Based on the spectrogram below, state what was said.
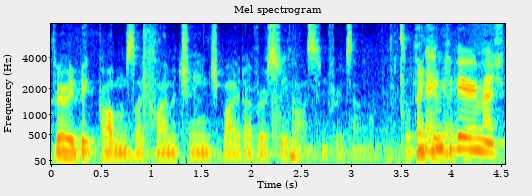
very big problems like climate change, biodiversity loss, and for example. So thank you Thank you very much,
